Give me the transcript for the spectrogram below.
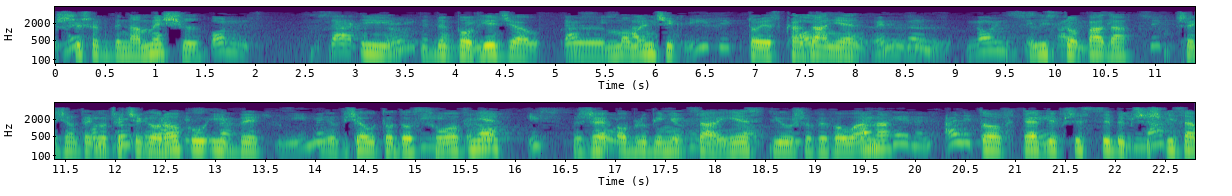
przyszedłby na myśl i by powiedział, e, momencik, to jest kazanie z listopada 63 roku i by wziął to dosłownie, że oblubienica jest już wywołana, to wtedy wszyscy by przyszli za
